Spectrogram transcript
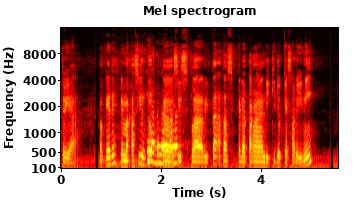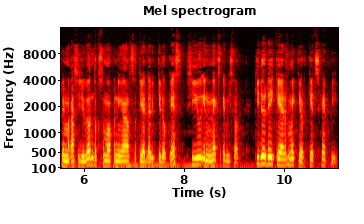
itu ya. Oke deh, terima kasih untuk iya, uh, Sis Clarita atas kedatangan di Kidokes hari ini. Terima kasih juga untuk semua pendengar setia dari Kidokes. See you in next episode. Kido Daycare, make your kids happy.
